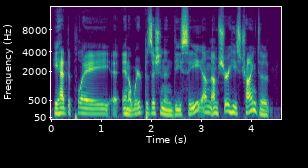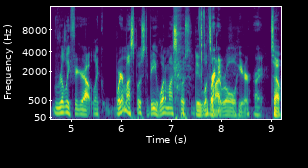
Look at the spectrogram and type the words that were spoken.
he had to play in a weird position in DC. I'm I'm sure he's trying to really figure out like where am I supposed to be? What am I supposed to do? What's my role here? Right. So,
